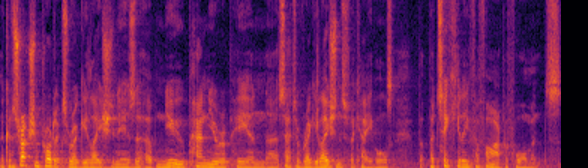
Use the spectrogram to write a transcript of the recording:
The Construction Products Regulation is a new pan-European uh, set of regulations for cables, but particularly for fire performance.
